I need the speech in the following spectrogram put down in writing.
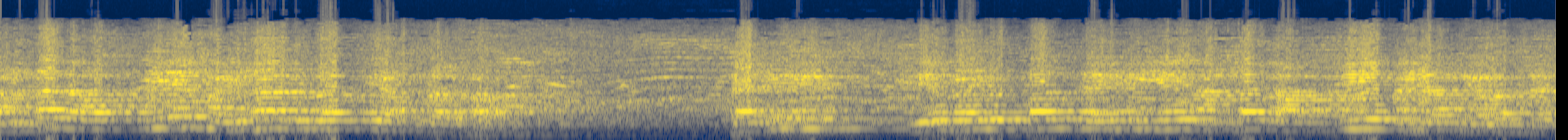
अंतर्राष्ट्रीय महिला दिवस के अवसर पर पहली ये बड़ी उत्पन्न है कि ये अंतर्राष्ट्रीय महिला दिवस है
